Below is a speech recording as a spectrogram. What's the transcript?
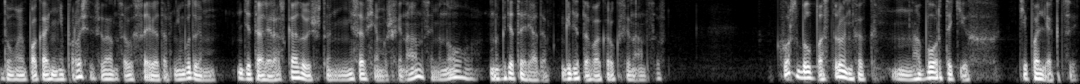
Думаю, пока не просит финансовых советов, не буду им детали рассказывать, что не совсем уж финансами, но, но где-то рядом, где-то вокруг финансов. Курс был построен как набор таких типа лекций.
